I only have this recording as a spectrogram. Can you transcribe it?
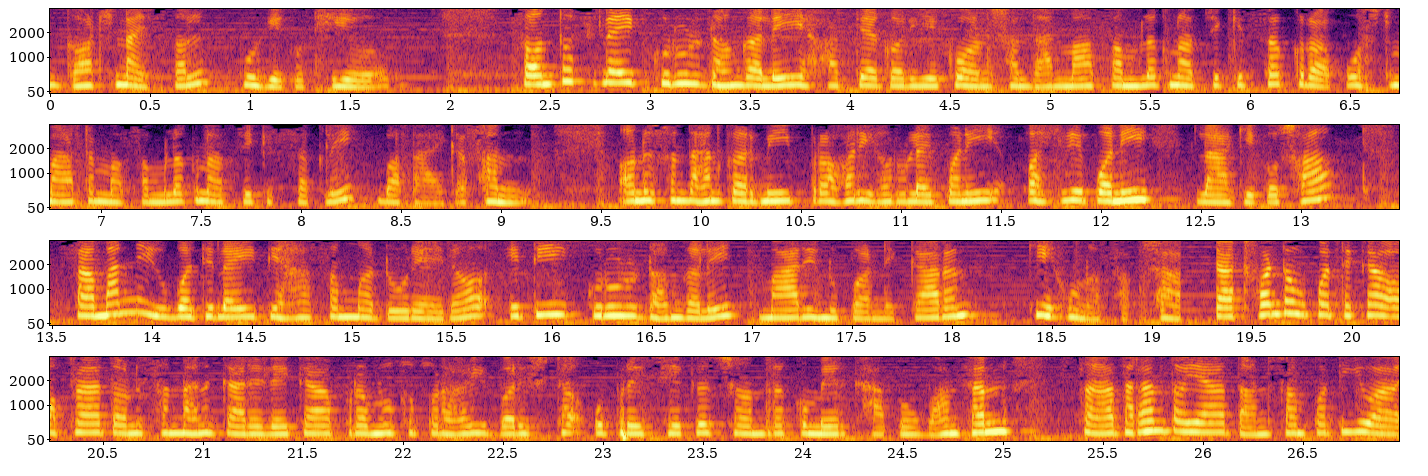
घटनास्थल पुगेको थियो। सन्तोषीलाई क्रूर ढंगले हत्या गरिएको अनुसन्धानमा संलग्न चिकित्सक र पोस्टमार्टममा संलग्न चिकित्सकले बताएका छन्। अनुसन्धानकर्मी प्रहरीहरूलाई पनि अहिले पनि लागेको छ। सामान्य युवतीलाई त्यहाँसम्म डोर्याएर यति क्रूर ढंगले मारिनुपर्ने कारण के हुन सक्छ? काठमाडौँ उपत्यका अपराध अनुसन्धान कार्यालयका प्रमुख प्रहरी वरिष्ठ उपरीक्षक चन्द्र कुमेर खापुङ भन्छन् साधारणतया धन सम्पत्ति वा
